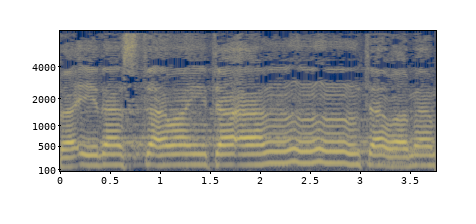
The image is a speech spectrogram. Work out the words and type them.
فإذا استويت أنت ومن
